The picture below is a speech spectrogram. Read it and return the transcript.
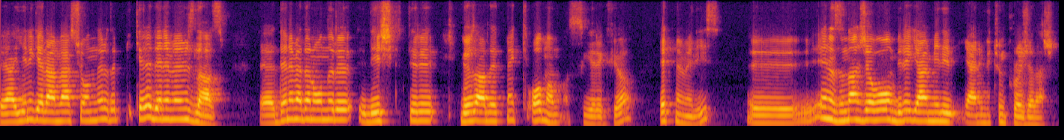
veya yeni gelen versiyonları da bir kere denememiz lazım. E, denemeden onları değişiklikleri göz ardı etmek olmaması gerekiyor. Etmemeliyiz. E, en azından Java 11'e gelmeli yani bütün projeler.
